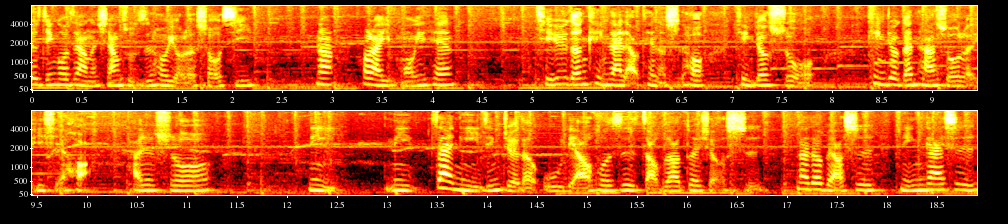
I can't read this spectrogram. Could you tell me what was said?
就经过这样的相处之后，有了熟悉。那后来某一天，奇遇跟 King 在聊天的时候，King 就说，King 就跟他说了一些话。他就说，你你在你已经觉得无聊或是找不到对手时，那就表示你应该是。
